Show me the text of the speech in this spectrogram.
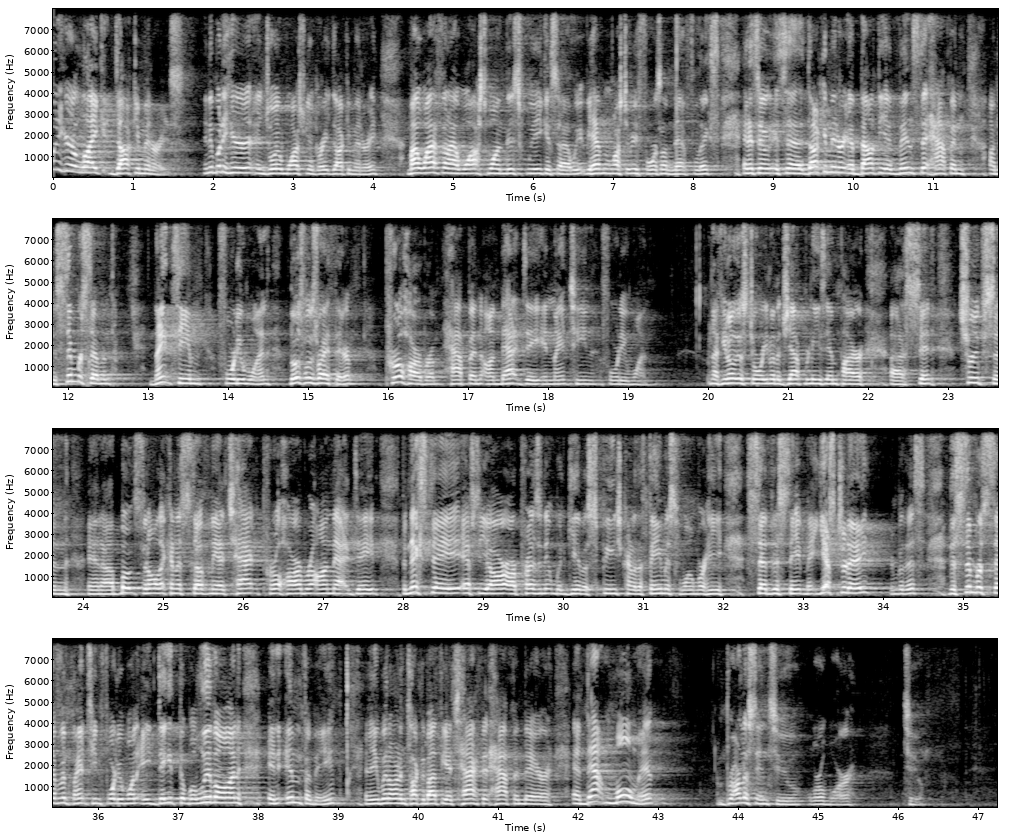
Anybody here like documentaries? Anybody here enjoy watching a great documentary? My wife and I watched one this week. It's uh, we, we haven't watched it before. It's on Netflix, and it's a it's a documentary about the events that happened on December seventh, nineteen forty one. Those ones right there. Pearl Harbor happened on that day in 1941. Now, if you know this story, you know the Japanese Empire uh, sent troops and, and uh, boats and all that kind of stuff, and they attacked Pearl Harbor on that date. The next day, FDR, our president, would give a speech, kind of the famous one, where he said this statement Yesterday, remember this? December 7th, 1941, a date that will live on in infamy. And he went on and talked about the attack that happened there. And that moment brought us into World War II.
